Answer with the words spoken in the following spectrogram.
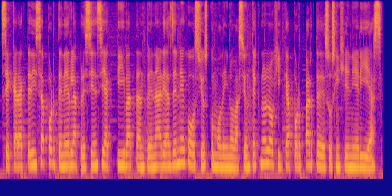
Se caracteriza por tener la presencia activa tanto en áreas de negocios como de innovación tecnológica por parte de sus ingenierías.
